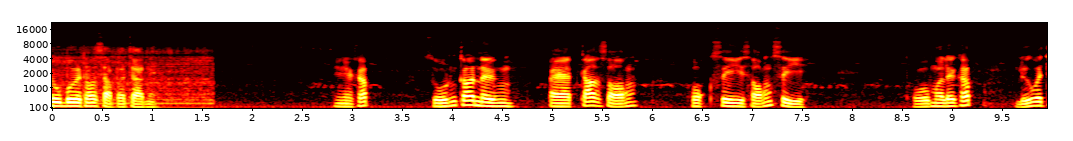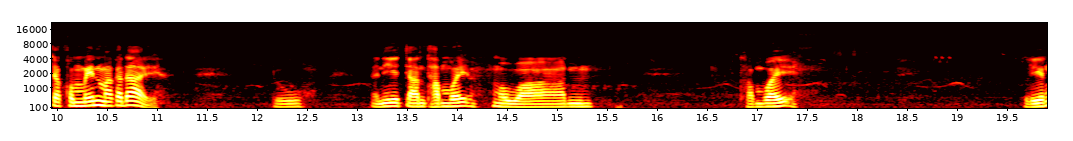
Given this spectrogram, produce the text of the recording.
ดูเบอร์โทรศัพท์อาจารย์นี่นี่นะครับ 0 9 1 8 9 2 6 4 2 4 โทรมาเลยครับ หรือว่าจะคอมเมนต์มาก็ได้ ดู อันนี้อาจารย์ทำไว้เมื่อวานทำไว้ เลี้ยง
